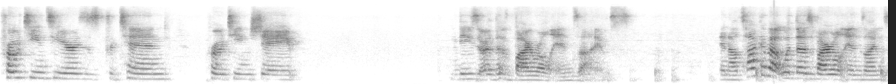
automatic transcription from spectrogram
proteins here. This is pretend protein shape. These are the viral enzymes. And I'll talk about what those viral enzymes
